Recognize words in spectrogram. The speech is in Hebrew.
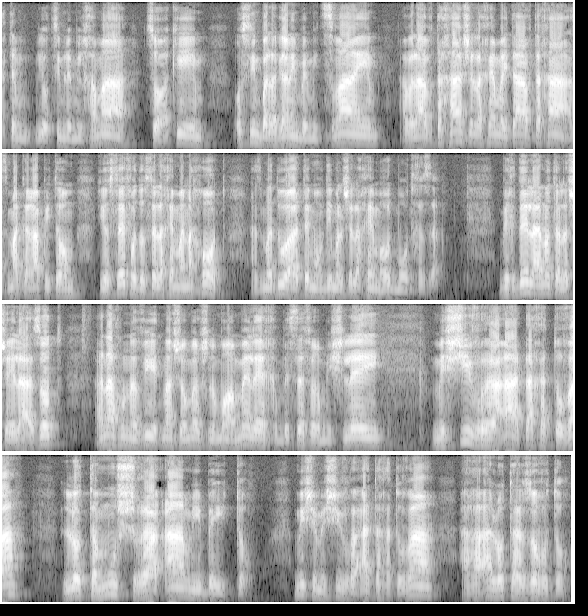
אתם יוצאים למלחמה, צועקים, עושים בלאגנים במצרים, אבל ההבטחה שלכם הייתה הבטחה, אז מה קרה פתאום? יוסף עוד עושה לכם הנחות, אז מדוע אתם עומדים על שלכם מאוד מאוד חזק? בכדי לענות על השאלה הזאת, אנחנו נביא את מה שאומר שלמה המלך בספר משלי, משיב רעה תחת טובה, לא תמוש רעה מביתו. מי שמשיב רעה תחת טובה, הרעה לא תעזוב אותו.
